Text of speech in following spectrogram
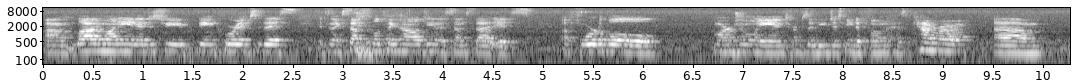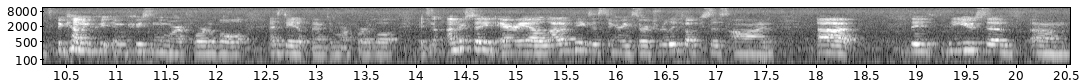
Um, a lot of money and industry being poured into this. It's an accessible technology in the sense that it's affordable marginally in terms of you just need a phone that has a camera. Um, it's becoming incre increasingly more affordable as data plans are more affordable. It's an understudied area. A lot of the existing research really focuses on uh, the, the use of um,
